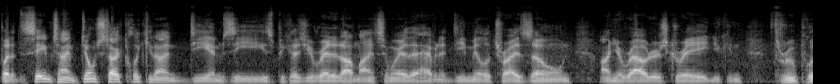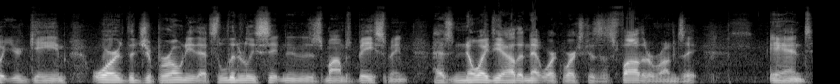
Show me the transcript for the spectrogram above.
But at the same time, don't start clicking on DMZs because you read it online somewhere that having a demilitarized zone on your router is great. You can throughput your game, or the jabroni that's literally sitting in his mom's basement has no idea how the network works because his father runs it, and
